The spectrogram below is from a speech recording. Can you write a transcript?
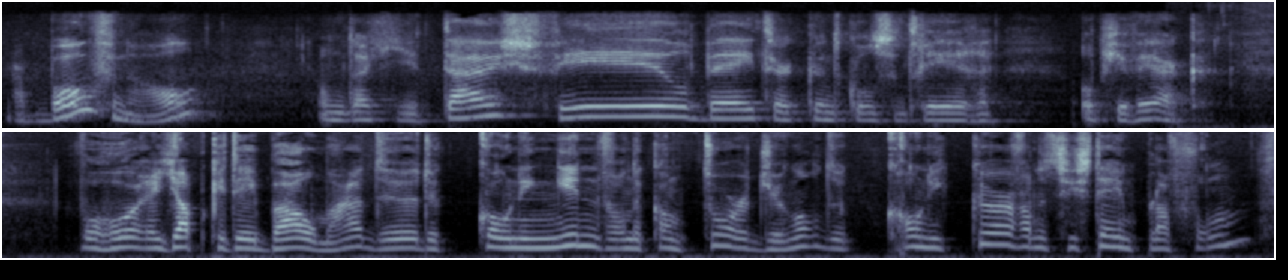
Maar bovenal omdat je je thuis veel beter kunt concentreren op je werk. We horen Japke de Bauma, de, de koningin van de kantoorjungle, de chroniqueur van het systeemplafond.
